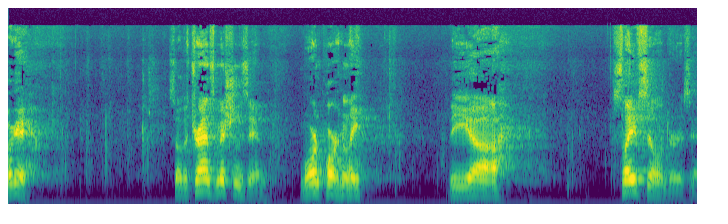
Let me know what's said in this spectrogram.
Okay, so the transmission's in. More importantly, the uh, slave cylinder is in.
